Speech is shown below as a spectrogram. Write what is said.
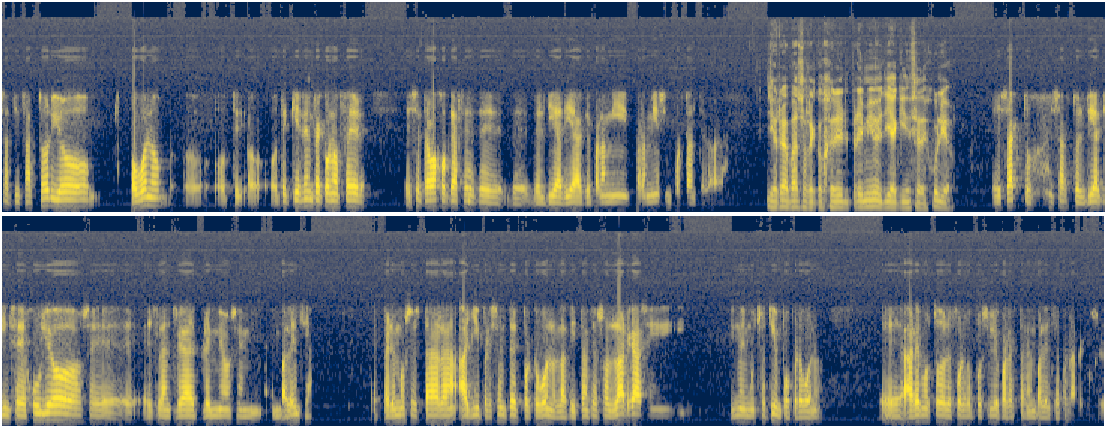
satisfactorio o bueno, o te, quieren reconocer ese trabajo que haces del día a día, que para mí, para mí es importante, la verdad. Y ahora vas a recoger el premio el día 15 de julio. Exacto, exacto. El día 15 de julio es la entrega de premios en, Valencia. Esperemos estar allí presentes porque, bueno, las distancias son largas y, y no hay mucho tiempo, pero bueno, eh, haremos todo el esfuerzo posible para estar en Valencia para recoger.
